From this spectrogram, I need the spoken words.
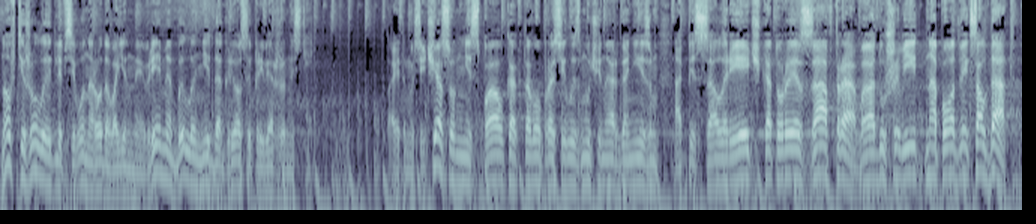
Но в тяжелое для всего народа военное время было не до грез и приверженностей. Поэтому сейчас он не спал, как того просил измученный организм, а писал речь, которая завтра воодушевит на подвиг солдат.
